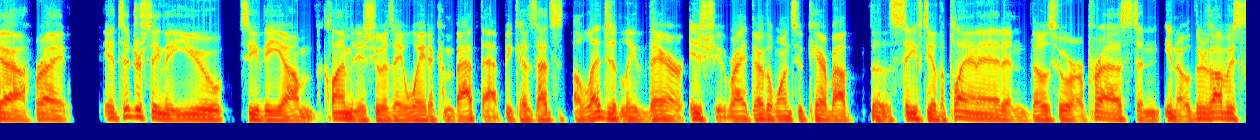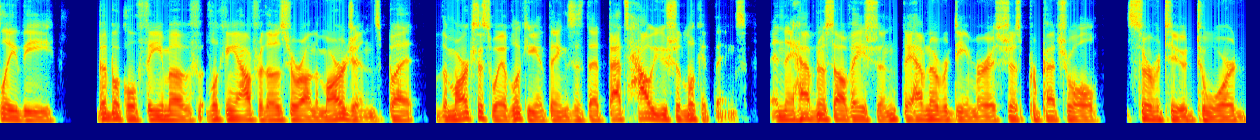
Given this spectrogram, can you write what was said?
Yeah, right. It's interesting that you see the um, climate issue as a way to combat that because that's allegedly their issue, right? They're the ones who care about the safety of the planet and those who are oppressed. And, you know, there's obviously the biblical theme of looking out for those who are on the margins. But the Marxist way of looking at things is that that's how you should look at things. And they have no salvation, they have no redeemer. It's just perpetual servitude toward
